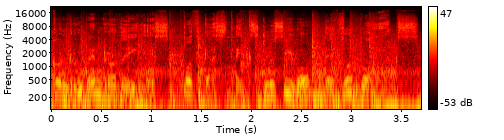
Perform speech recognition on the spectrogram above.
con Rubén Rodríguez, podcast exclusivo de Footbox.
